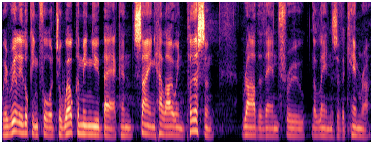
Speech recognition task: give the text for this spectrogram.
we're really looking forward to welcoming you back and saying hello in person rather than through the lens of a camera.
